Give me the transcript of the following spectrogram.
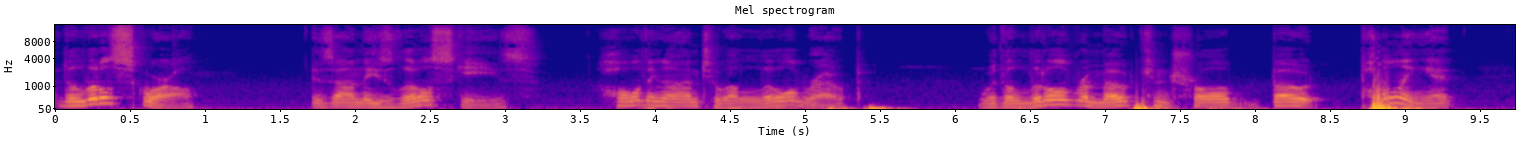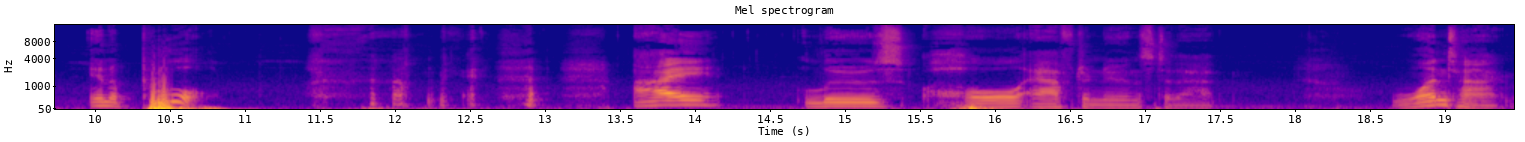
The little squirrel is on these little skis, holding on to a little rope with a little remote control boat pulling it in a pool. Oh, I lose whole afternoons to that. One time,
